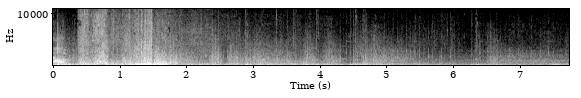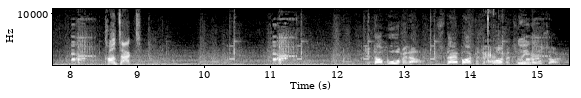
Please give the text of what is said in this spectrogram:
AO. Contact. You're done warming up. Stand by for deployment to the war zone.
